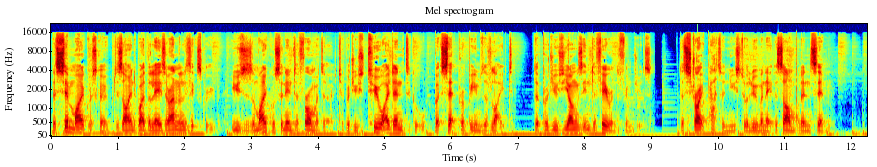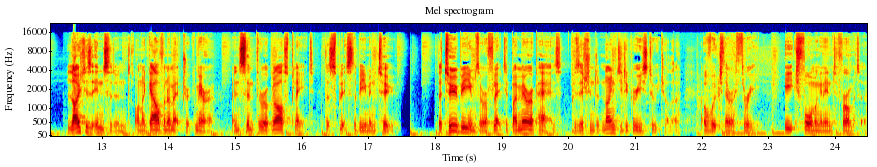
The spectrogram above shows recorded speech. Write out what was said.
The SIM microscope designed by the Laser Analytics Group uses a Michelson interferometer to produce two identical but separate beams of light that produce Young's interference fringes, the stripe pattern used to illuminate the sample in SIM. Light is incident on a galvanometric mirror and sent through a glass plate that splits the beam in two, the two beams are reflected by mirror pairs positioned at 90 degrees to each other, of which there are three, each forming an interferometer.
